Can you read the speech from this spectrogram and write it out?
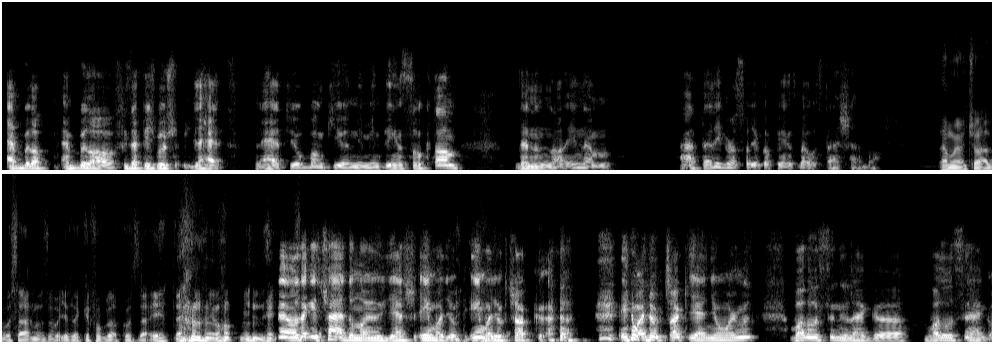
ebből a, ebből a fizetésből lehet, lehet jobban kijönni, mint én szoktam, de na, én nem, hát elég rossz vagyok a pénz beosztásában. Nem olyan családból származó, hogy ezekkel foglalkozzál, értem? Jó, mindegy. Nem, az egész családom nagyon ügyes, én vagyok, én vagyok csak, én vagyok csak ilyen nyomorult. Valószínűleg, valószínűleg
